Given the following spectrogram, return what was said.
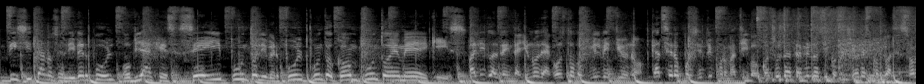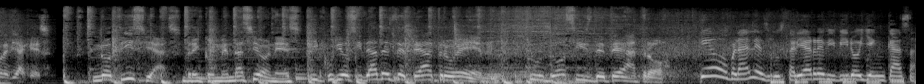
Visítanos en Liverpool o viajes ci.liverpool.com.mx. Válido al 31 de agosto 2021. CAT 0% informativo. Consulta términos y condiciones con tu asesor de viajes. Noticias, recomendaciones y curiosidades de teatro en Tu Dosis de Teatro. ¿Qué obra les gustaría revivir hoy en casa?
